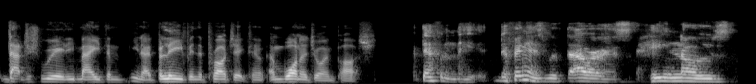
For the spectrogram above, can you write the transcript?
that just really made them you know believe in the project and, and want to join Posh definitely. The thing is with Darragh is he knows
